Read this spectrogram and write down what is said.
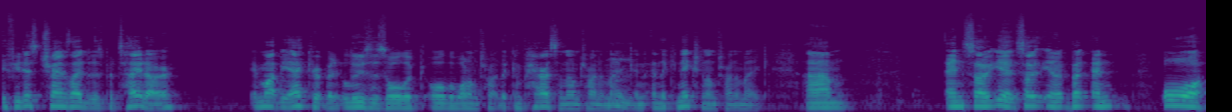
if you just translate it as potato, it might be accurate, but it loses all the all the what I'm trying, the comparison I'm trying to make, and, and the connection I'm trying to make. Um, and so yeah, so you know, but and or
